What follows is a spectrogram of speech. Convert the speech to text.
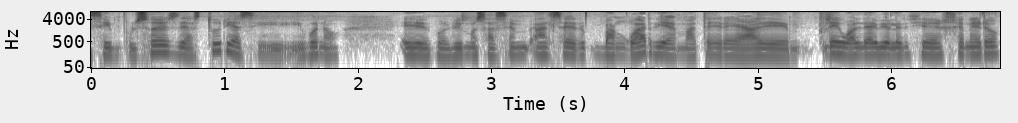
se impulsó desde Asturias. Y, y bueno, eh, volvimos a ser, vanguardia en materia de, igualdad y violencia de género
